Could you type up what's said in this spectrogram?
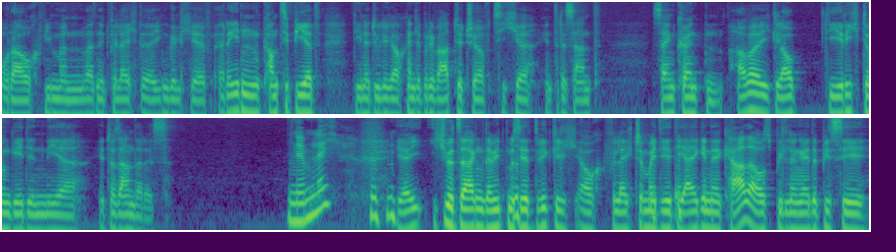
oder auch wie man, weiß nicht, vielleicht äh, irgendwelche Reden konzipiert, die natürlich auch in der Privatwirtschaft sicher interessant sein könnten. Aber ich glaube, die Richtung geht in eher etwas anderes. Nämlich? Ja, ich, würde sagen, damit man sich jetzt wirklich auch vielleicht schon mal die, die eigene Kaderausbildung halt ein bisschen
